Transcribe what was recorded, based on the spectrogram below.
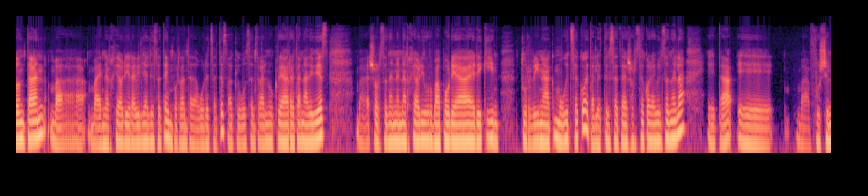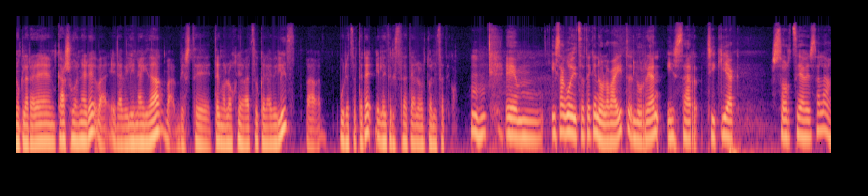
hontan, ba, ba, energia hori erabilia lizatea importanta da guretzat, ez? Bakigu zentral nuklearretan adibidez, ba, sortzen den energia hori urbaporea erekin turbinak mugitzeko eta elektrizatea sortzeko erabiltzen dela, eta e, ba, fusio nukleararen kasuan ere, ba, erabili nahi da, ba, beste teknologia batzuk erabiliz, ba, guretzat ere elektrizitatea lortu alizateko. Mm izango litzateke nolabait, lurrean izar txikiak sortzea bezala?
